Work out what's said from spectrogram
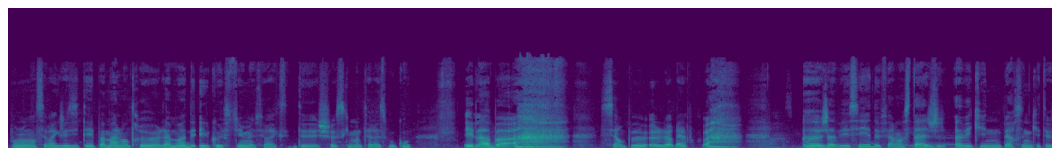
Pour le moment, c'est vrai que j'hésitais pas mal entre la mode et le costume. C'est vrai que c'est deux choses qui m'intéressent beaucoup. Et là, bah, c'est un peu le rêve, quoi. Euh, j'avais essayé de faire un stage avec une personne qui était au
